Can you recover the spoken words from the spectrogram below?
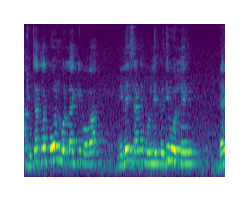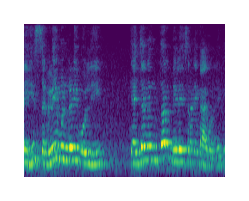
आमच्यातलं कोण बोलला की बाबा निलेश राणे बोलले कधी बोलले? ज्या ही सगळी मंडळी बोलली. त्याच्यानंतर निलेश राणे काय बोलले की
